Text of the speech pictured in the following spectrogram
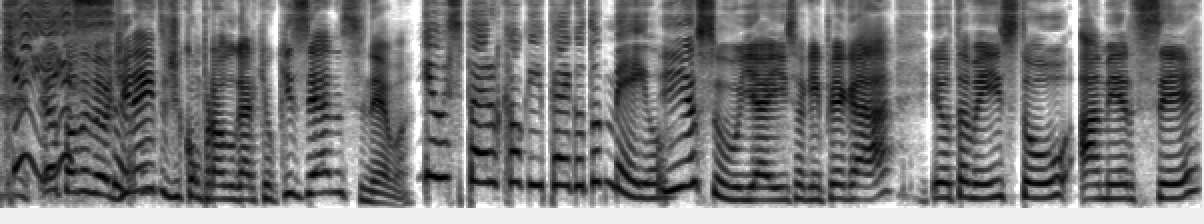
Que eu tô no meu isso? direito de comprar o lugar que eu quiser no cinema. Eu espero que alguém pegue o do meio. Isso, e aí, se alguém pegar, eu também estou à mercê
